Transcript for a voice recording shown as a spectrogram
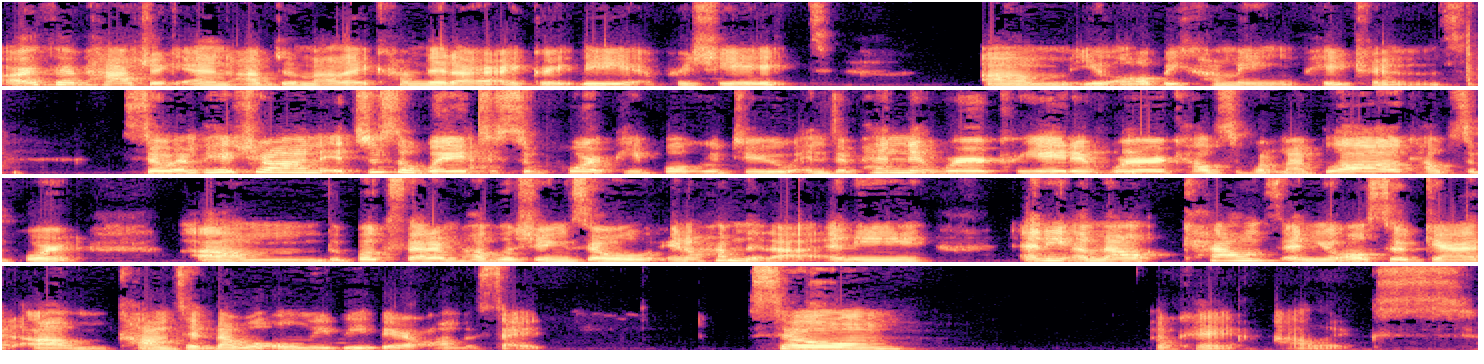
Arthur, Patrick, and Abdul Malik, Hamdulillah, I greatly appreciate um, you all becoming patrons. So in Patreon, it's just a way to support people who do independent work, creative work, help support my blog, help support um, the books that I'm publishing. So, you know, alhamdulillah, any any amount counts and you also get um, content that will only be there on the site. So, okay, Alex.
